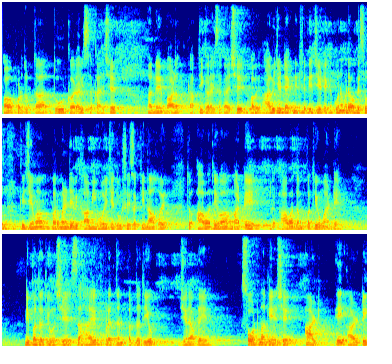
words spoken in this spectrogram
અફળદ્રુપતા દૂર કરાવી શકાય છે અને બાળક પ્રાપ્તિ કરાવી શકાય છે. હવે આવી જે ટેકનિક છે કે જે ટેકનિક કોના માટે વાપરીશું? કે જેમાં પરમનન્ટ એવી ખામી હોય જે દૂર થઈ શકતી ના હોય, તો આવા તેવા માટે, આવા દંપતીઓ માટેની પદ્ધતિઓ છે, સહાયક પ્રજનન પદ્ધતિઓ, જેને આપણે શોર્ટમાં કહીએ છીએ ART A R T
